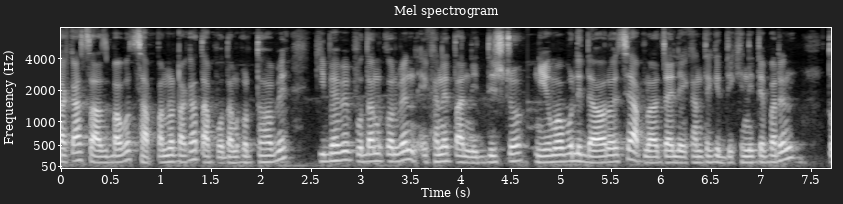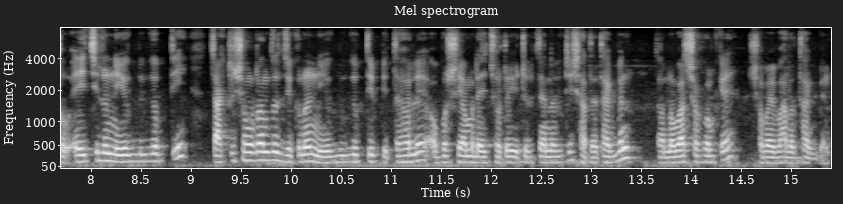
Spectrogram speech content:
টাকা, চার্জ বাবদ ছাপ্পান্ন টাকা তা প্রদান করতে হবে। কীভাবে প্রদান করবেন? এখানে তার নির্দিষ্ট নিয়মাবলী দেওয়া রয়েছে, আপনারা চাইলে এখান থেকে দেখে নিতে পারেন। তো এই ছিল নিয়োগ বিজ্ঞপ্তি। চাকরি সংক্রান্ত যে কোনো নিয়োগ বিজ্ঞপ্তি পেতে হলে অবশ্যই আমার এই ছোটো ইউটিউব চ্যানেলটির সাথে থাকবেন। ধন্যবাদ সকলকে, সবাই ভালো থাকবেন।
